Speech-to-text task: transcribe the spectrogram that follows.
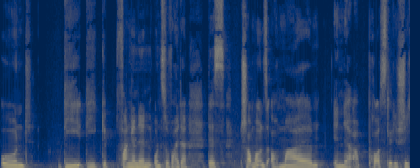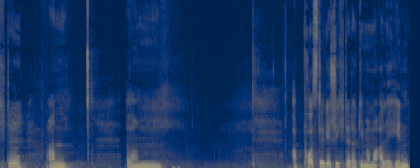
und die, die Gefangenen und so weiter. Das schauen wir uns auch mal in der Apostelgeschichte an. Ähm, Apostelgeschichte, da gehen wir mal alle hin.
